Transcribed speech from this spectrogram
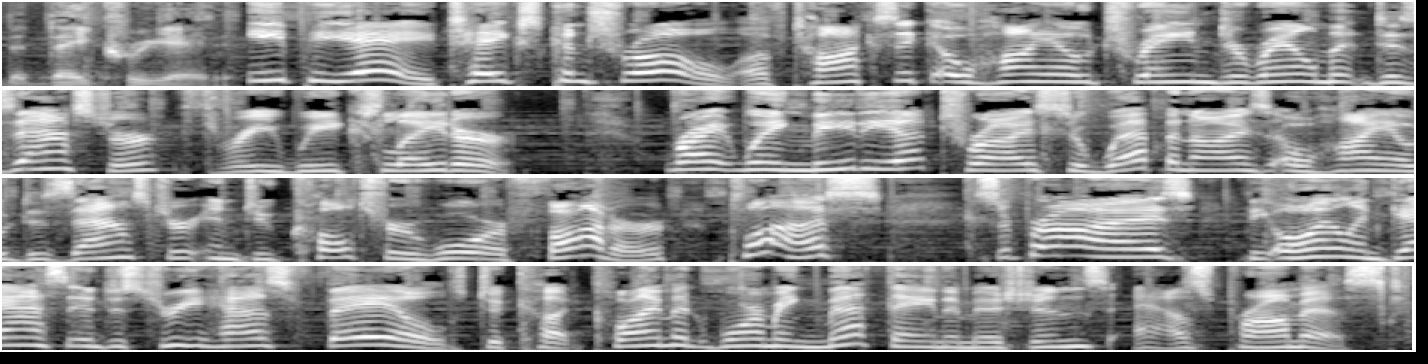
that they created. EPA takes control of toxic Ohio train derailment disaster three weeks later. Right wing media tries to weaponize Ohio disaster into culture war fodder. Plus, surprise, the oil and gas industry has failed to cut climate warming methane emissions as promised.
